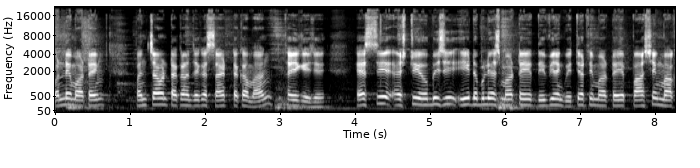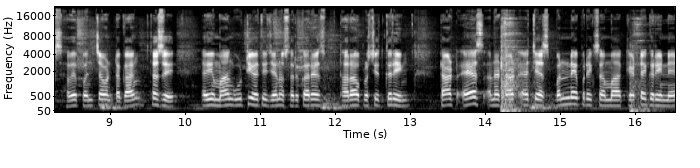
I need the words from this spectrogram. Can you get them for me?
બંને માટે પંચાવન ટકાની જગ્યાએ સાઠ ટકા માંગ થઈ ગઈ છે. એસસી, એસટી, ઓબીસી ઈડબ્લ્યુએસ માટે દિવ્યાંગ વિદ્યાર્થી માટે પાસિંગ માર્ક્સ હવે પંચાવન ટકા થશે. એવી માંગ ઉઠી હતી જેનો સરકારે ઠરાવ પ્રસિદ્ધ કરી. ટાટ એસ અને ટાટ એચએસ બંને પરીક્ષામાં કેટેગરીને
